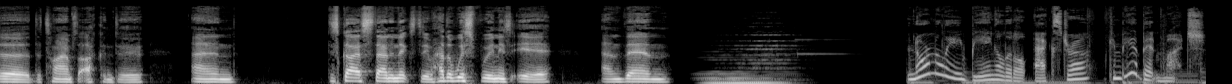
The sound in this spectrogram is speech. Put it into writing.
the the times that I can do. And this guy standing next to him had a whisper in his ear, and then. Normally, being a little extra can be a bit much,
